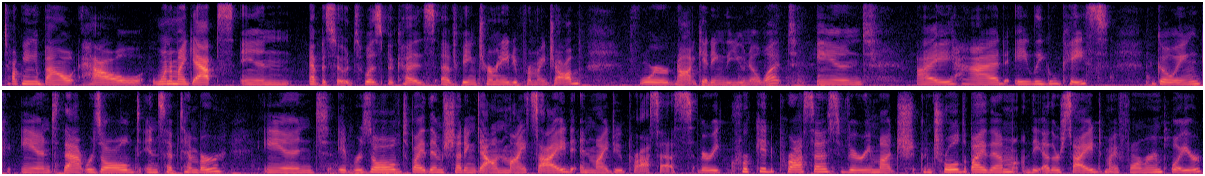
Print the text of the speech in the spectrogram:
talking about how one of my gaps in episodes was because of being terminated from my job for not getting the you know what. And I had a legal case going, and that resolved in September and it resolved by them shutting down my side and my due process. Very crooked process, very much controlled by them on the other side, my former employer,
